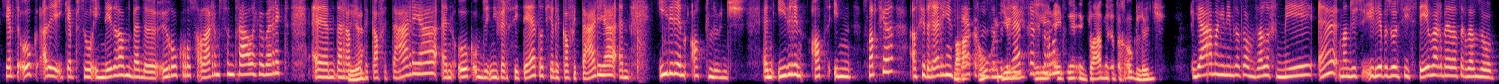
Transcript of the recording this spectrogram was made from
je hebt ook... Allee, ik heb zo in Nederland bij de Eurocross Alarmcentrale gewerkt. En daar had je de cafetaria. En ook op de universiteit had je de cafetaria. En iedereen at lunch. En iedereen at in... Snap je? Als je er ergens zit, er is een bedrijfsrestaurant... Jullie eten in Vlaanderen toch ook lunch? Ja, maar je neemt dat dan zelf mee. Hè? Maar dus jullie hebben zo'n systeem waarbij dat er dan zo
